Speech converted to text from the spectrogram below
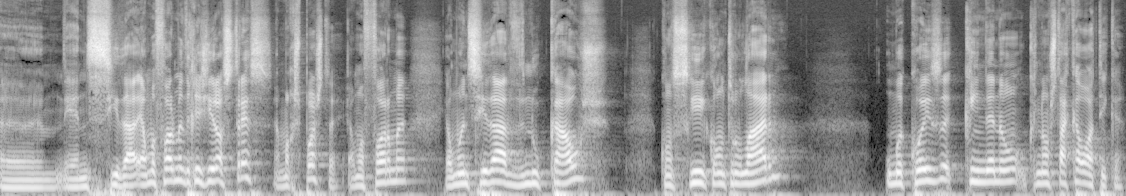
Uh, é a necessidade, é uma forma de reagir ao stress, é uma resposta, é uma forma, é uma necessidade de no caos conseguir controlar uma coisa que ainda não, que não está caótica.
